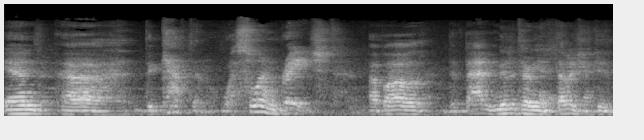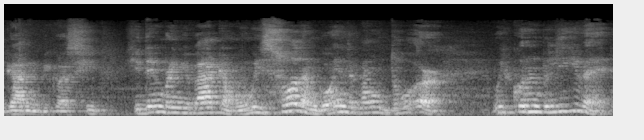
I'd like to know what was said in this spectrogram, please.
And uh, the captain was so enraged about the bad military intelligence he'd gotten because he, he didn't bring you back. And when we saw them go in the wrong door, we couldn't believe it.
